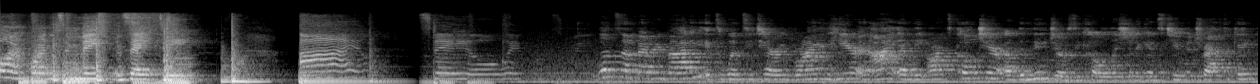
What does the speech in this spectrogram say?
more important to me than safety. What's up, everybody? It's Wincy Terry Bryant here, and I am the arts co-chair of the New Jersey Coalition Against Human Trafficking.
